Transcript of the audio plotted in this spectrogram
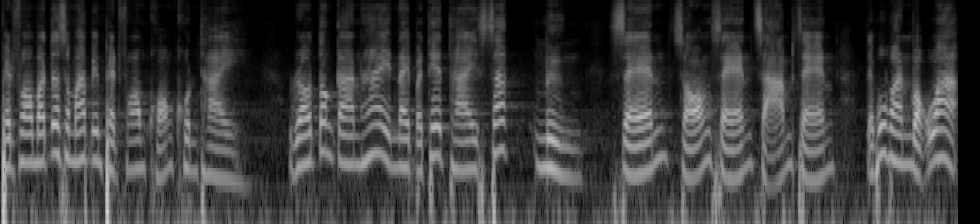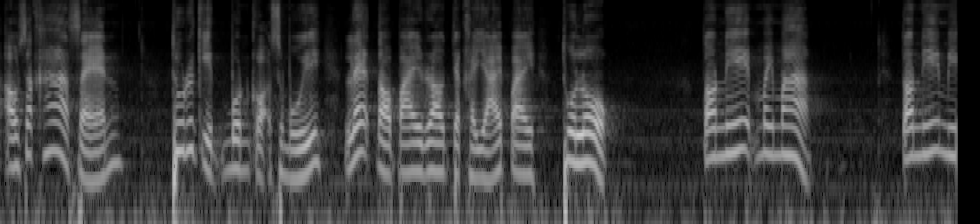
แพลตฟอร์ม Barter Smart เป็นแพลตฟอร์มของคนไทย เราต้องการให้ในประเทศไทยสัก1แสน2แสน3แสนแต่ผู้พันบอกว่าเอาสัก5แสนธุรกิจบนเกาะสมุย และต่อไปเราจะขยายไปทั่วโลก ตอนนี้ไม่มาก ตอนนี้มี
